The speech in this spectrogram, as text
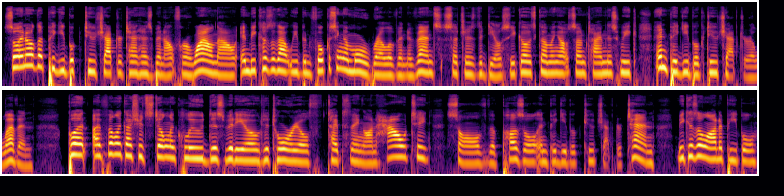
so I know that Piggy Book 2 Chapter 10 has been out for a while now, and because of that, we've been focusing on more relevant events, such as the DLC codes coming out sometime this week and Piggy Book 2 Chapter 11. But I felt like I should still include this video tutorial type thing on how to solve the puzzle in Piggy Book 2 Chapter 10, because a lot of people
